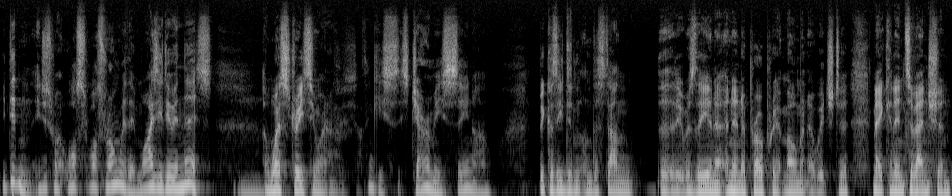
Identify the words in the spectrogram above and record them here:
He didn't. He just went, "What's what's wrong with him? Why is he doing this?" Mm. And Wes Streeting went, oh, "I think he's it's Jeremy's senile," because he didn't understand that it was the an inappropriate moment at which to make an intervention.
